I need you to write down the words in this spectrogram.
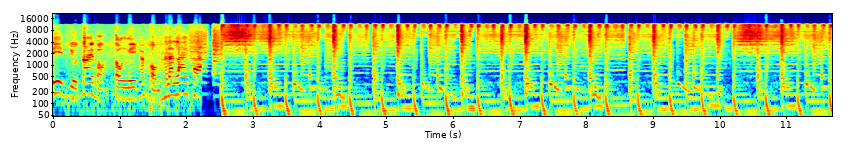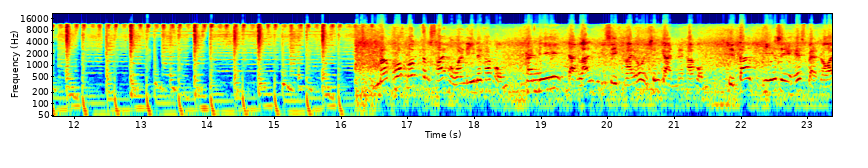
ณีตอยู่ใต้เบาะตรงนี้ครับผมทางด้านล่างครับมาพบรถคันสุดท้ายของวันนี้นะครับผม คันนี้จากร้าน UDC c a r o เช่นกันนะครับผมติดตั้ง PSA H800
